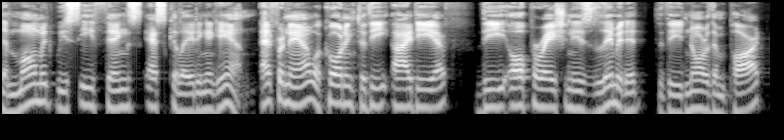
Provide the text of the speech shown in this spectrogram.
the moment we see things escalating again. And for now, according to the IDF, the operation is limited to the northern part.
